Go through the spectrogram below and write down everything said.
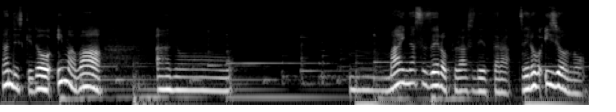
う。なんですけど、今は、あのーうんマイナスゼロプラスで言ったらゼロ以上の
